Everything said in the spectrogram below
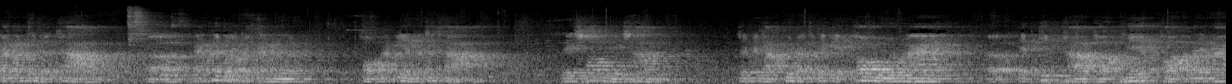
การนำเสนอข่าวการเคลื่อนไหวทางการเงินของนักเรียนนักศึกษาในช่องเนชั่น ใช่ไหมครับคุณอาจจะไปเก็บข้อมูลมาเก็บคลิปข่าวถอดเทปถอดอะไรมา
